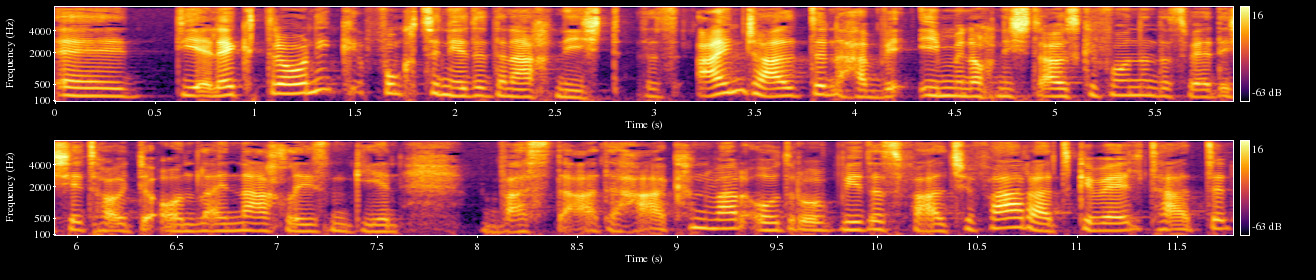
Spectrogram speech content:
äh, die Elektronik funktionierte danach nicht. Das Einschalten haben wir immer noch nicht rausgefunden. Das werde ich jetzt heute online nachlesen gehen, was da der Haken war oder ob wir das falsche Fahrrad gewählt hatten.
